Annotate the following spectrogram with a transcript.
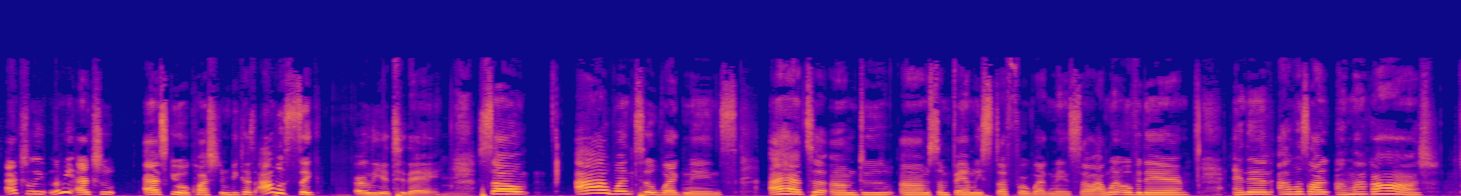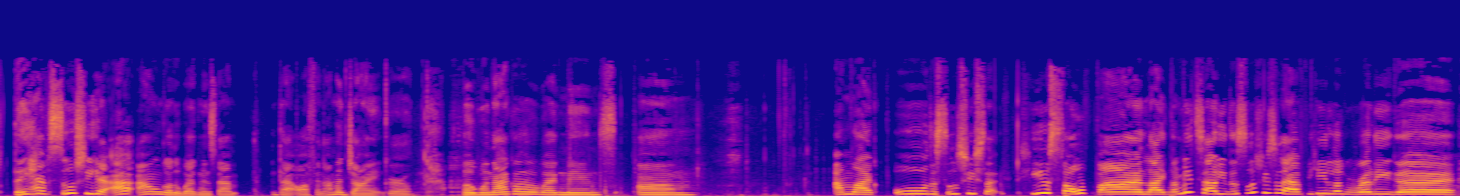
Actually, let me actually ask you a question because I was sick earlier today. So I went to Wegmans. I had to um do um some family stuff for Wegmans. So I went over there and then I was like, "Oh my gosh, they have sushi here." I, I don't go to Wegmans that that often. I'm a giant girl. But when I go to Wegmans, um I'm like, oh, the sushi chef, he was so fine. Like, let me tell you, the sushi chef, he looked really good.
